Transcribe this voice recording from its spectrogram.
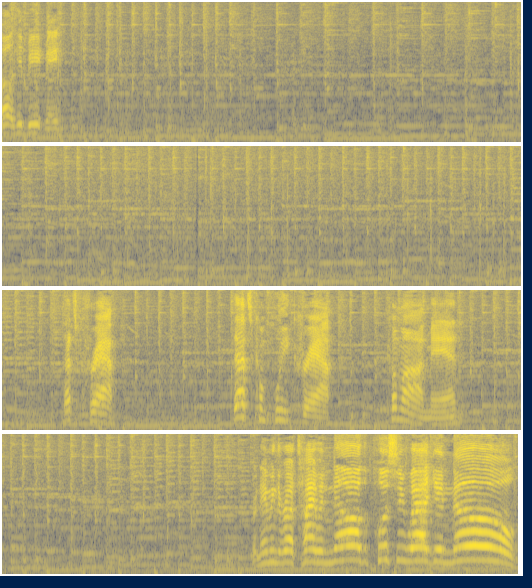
Well, he beat me. That's crap. That's complete crap. Come on, man. We're naming the route Highwind. No, the pussy wagon. No,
